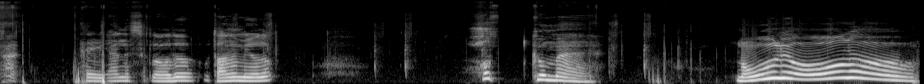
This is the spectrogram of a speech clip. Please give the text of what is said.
Ha, Hey yanlışlıkla oldu. Tanımıyorum. Hakkıme. Ne oluyor oğlum?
